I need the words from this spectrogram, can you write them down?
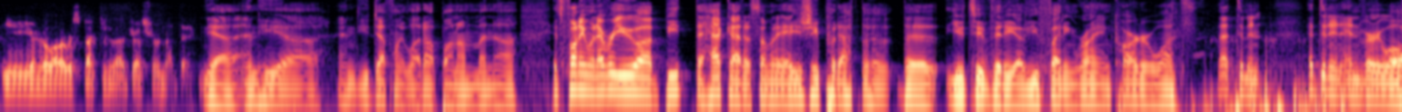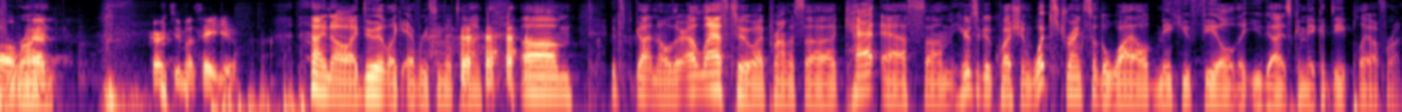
you you're under a lot of respect into that dressing room that day. Yeah, and he uh and you definitely let up on him and uh it's funny whenever you uh beat the heck out of somebody I usually put out the the YouTube video of you fighting Ryan Carter once. That didn't that didn't end very well Oh, for Ryan. man. Curtsy must hate you. I know, I do it like every single time. um it's gotten older. Uh, last two, I promise. Uh Kat asks, um here's a good question. What strengths of the wild make you feel that you guys can make a deep playoff run?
